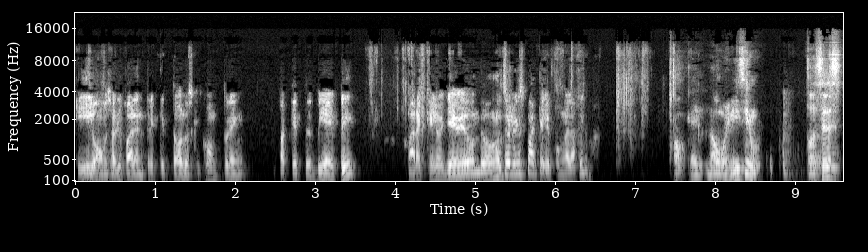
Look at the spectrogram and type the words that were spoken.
y lo vamos a rifar entre que todos los que compren paquetes VIP para que lo lleve donde don José Luis para que le ponga la firma. Ok, no, buenísimo. Entonces,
